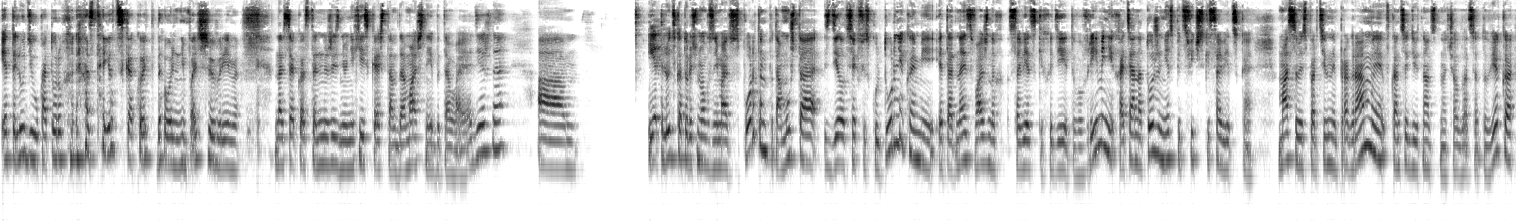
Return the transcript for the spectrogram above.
это люди, у которых остается какое-то довольно небольшое время на всякую остальную жизнь. У них есть, конечно, там домашняя и бытовая одежда. И это люди, которые очень много занимаются спортом, потому что сделать всех физкультурниками – это одна из важных советских идей этого времени, хотя она тоже не специфически советская. Массовые спортивные программы в конце 19 начала 20 века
